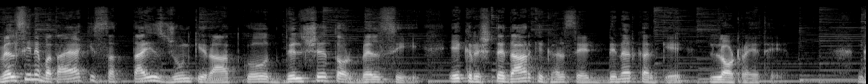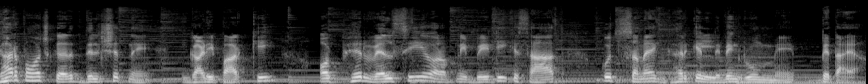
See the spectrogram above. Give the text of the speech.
वेल्सी ने बताया कि 27 जून की रात को दिलशित और वेल्सी एक रिश्तेदार के घर से डिनर करके लौट रहे थे। घर पहुंचकर दिलशित ने गाड़ी पार्क की और फिर वेल्सी और अपनी बेटी के साथ कुछ समय घर के लिविंग रूम में बिताया।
